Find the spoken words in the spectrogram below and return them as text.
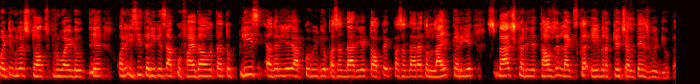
पर्टिकुलर स्टॉक्स प्रोवाइड होते हैं और इसी तरीके से आपको फ़ायदा होता है। तो प्लीज़ अगर ये आपको वीडियो पसंद आ रही है टॉपिक पसंद आ रहा है तो लाइक करिए स्मैश करिए थाउज़ेंड लाइक्स का एम रख के चलते हैं इस वीडियो पे।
